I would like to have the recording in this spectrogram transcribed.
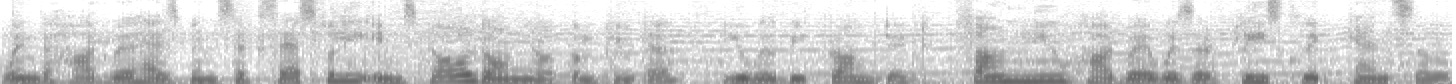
When the hardware has been successfully installed on your computer, you will be prompted, Found new hardware wizard please click cancel,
